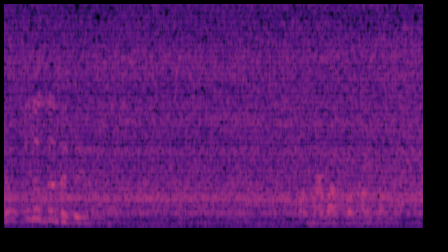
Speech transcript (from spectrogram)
对对对对对对对。关门吧，关门，关门。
